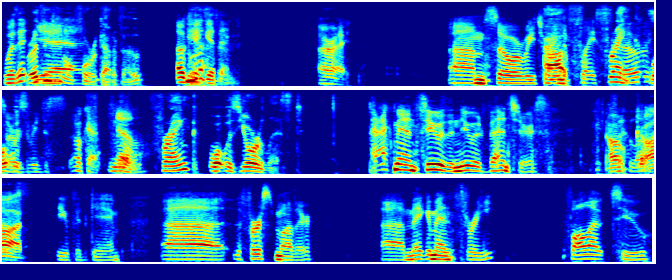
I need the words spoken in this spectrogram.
Was it? Resident Yeah. Evil 4 got a vote. Okay, good then. All right. Um. So are we trying Uh, to place Frank, those, what or was- we just? Okay. No. Frank, what was your list? Pac-Man 2: The New Adventures. Oh, I love that God. Stupid game. Uh, the First Mother. Uh, Mega Man 3. Fallout 2.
